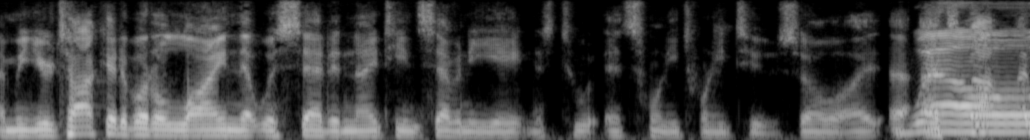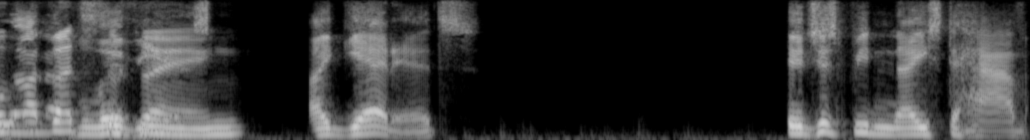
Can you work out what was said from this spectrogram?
I mean, you're talking about a line that was said in 1978, and it's to, it's 2022. So I, I- it's not- Well, I'm not that's the thing. I get it. It'd just be nice to have,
